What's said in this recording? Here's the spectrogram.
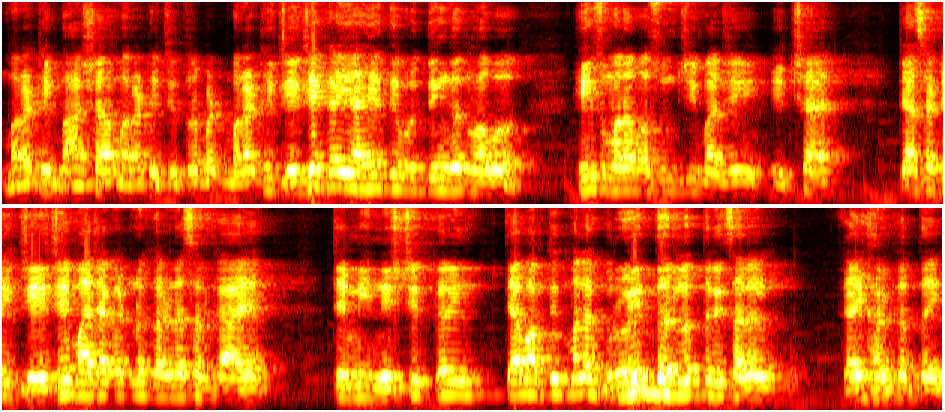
मराठी भाषा मराठी चित्रपट मराठी जे जे काही आहे ते वृद्धिंगत व्हावं हीच मनापासूनची माझी इच्छा आहे. त्यासाठी जे जे माझ्याकडनं करण्यासारखं आहे ते मी निश्चित करीन. त्या बाबतीत मला गृहित धरलं तरी चालेल काही हरकत नाही.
